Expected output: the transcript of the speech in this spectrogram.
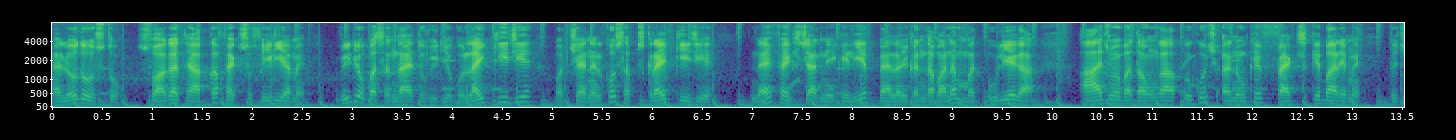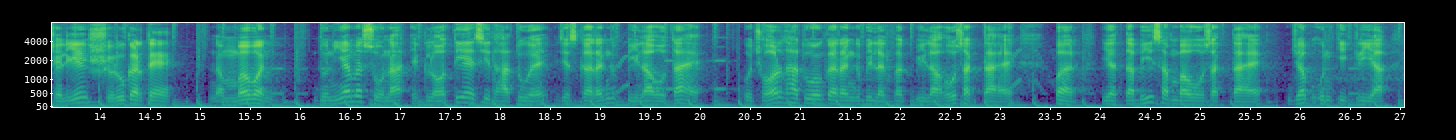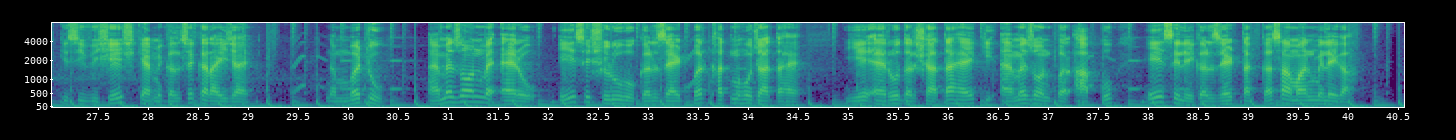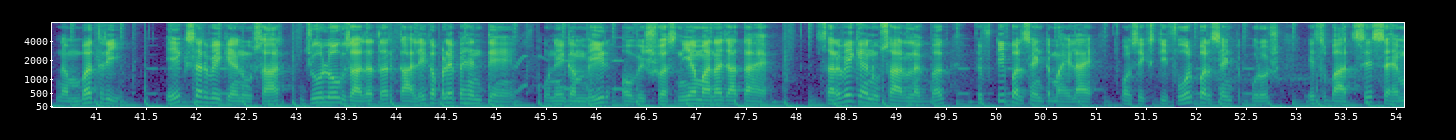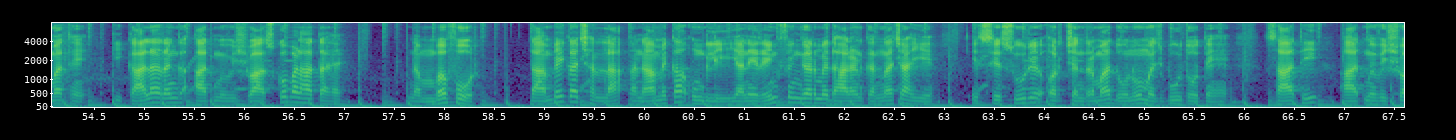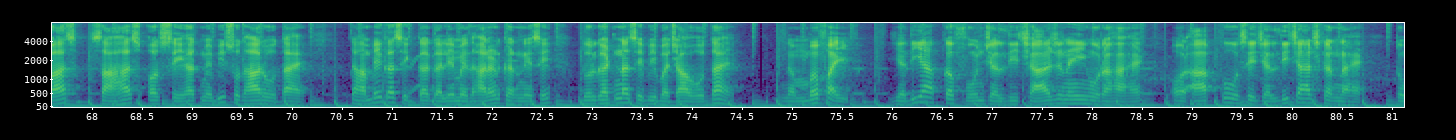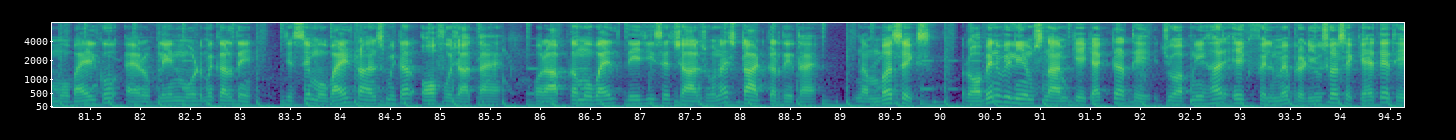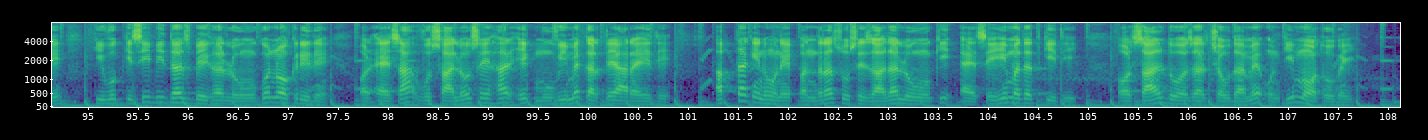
Hello दोस्तों, स्वागत है आपका फैक्सोफीरिया में। वीडियो पसंद आए तो वीडियो को लाइक कीजिए और चैनल को सब्सक्राइब कीजिए। नए फैक्ट्स जानने के लिए बेल आइकन दबाना मत भूलिएगा। आज मैं बताऊँगा आपको कुछ अनोखे फैक्ट्स के बारे में। तो चलिए शुरू करते हैं। नंबर वन, दुनिया में सोना इकलौती ऐसी धातु है जिसका रंग पीला होता है। कुछ और धातुओं का रंग भी लगभग पीला हो सकता है, पर यह तभी संभव हो सकता है जब उनकी क्रिया किसी विशेष केमिकल से कराई जाए। नंबर टू अमेजोन में एरो ए से शुरू होकर जेड पर खत्म हो जाता है। ये एरो दर्शाता है कि अमेजोन पर आपको ए से लेकर जेड तक का सामान मिलेगा। नंबर थ्री एक सर्वे के अनुसार जो लोग ज़्यादातर काले कपड़े पहनते हैं, उन्हें गंभीर और विश्वसनीय माना जाता है। सर्वे के अनुसार लगभग 50 परसेंट महिलाएँ और 64 परसेंट पुरुष इस बात से सहमत हैं कि काला रंग आत्मविश्वास को बढ़ाता है। नंबर फोर तांबे का छल्ला अनामिका उंगली यानी रिंग फिंगर में धारण करना चाहिए। इससे सूर्य और चंद्रमा दोनों मज़बूत होते हैं। साथ ही आत्मविश्वास, साहस और सेहत में भी सुधार होता है। तांबे का सिक्का गले में धारण करने से दुर्घटना से भी बचाव होता है। नंबर फाइव, यदि आपका फ़ोन जल्दी चार्ज नहीं हो रहा है और आपको उसे जल्दी चार्ज करना है तो मोबाइल को एरोप्लेन मोड में कर दें, जिससे मोबाइल ट्रांसमीटर ऑफ़ हो जाता है और आपका मोबाइल तेज़ी से चार्ज होना स्टार्ट कर देता है। नंबर सिक्स, रॉबिन विलियम्स नाम के एक एक्टर थे जो अपनी हर एक फ़िल्म में प्रोड्यूसर से कहते थे कि वो किसी भी दस बेघर लोगों को नौकरी दें और ऐसा वो सालों से हर एक मूवी में करते आ रहे थे। अब तक इन्होंने 1500 से ज़्यादा लोगों की ऐसे ही मदद की थी और साल 2014 में उनकी मौत हो गई।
